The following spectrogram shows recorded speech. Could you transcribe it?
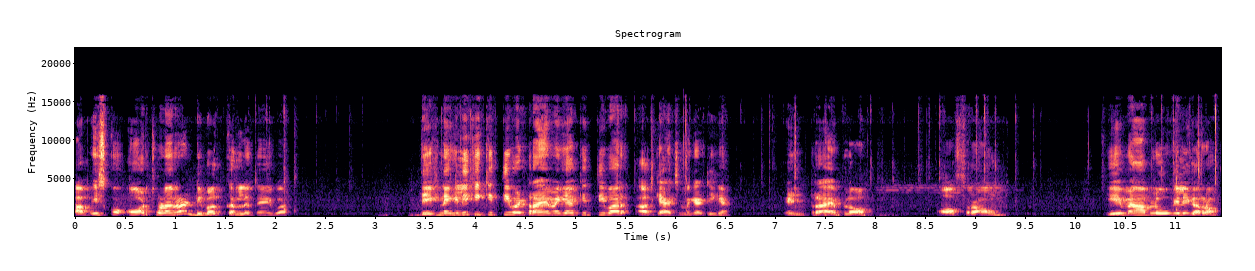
अब इसको और थोड़ा ना डिबक कर लेते हैं एक बार. देखने के लिए कि कितनी बार ट्राई में गया, कितनी बार कैच में गया, ठीक है. In try block of round ये मैं आप लोगों के लिए कर रहा हूँ.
